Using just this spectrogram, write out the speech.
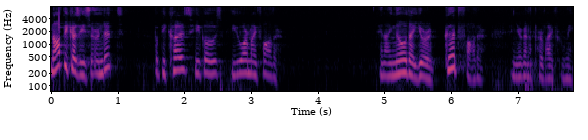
Not because he's earned it, but because he goes, You are my father. And I know that you're a good father and you're going to provide for me.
